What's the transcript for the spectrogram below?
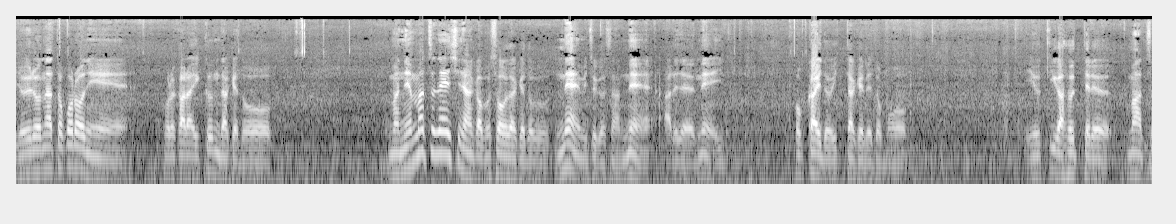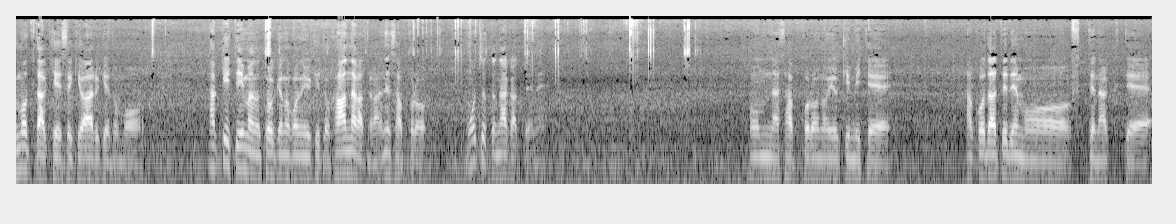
いろいろなところにこれから行くんだけど、まあ、年末年始なんかもそうだけどね三つさんねあれだよね北海道行ったけれども雪が降ってるまあ積もった形跡はあるけどもはっきり言って今の東京のこの雪と変わんなかったからね札幌。もうちょっとなかったよね。こんな札幌の雪見て函館でも降ってなくて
